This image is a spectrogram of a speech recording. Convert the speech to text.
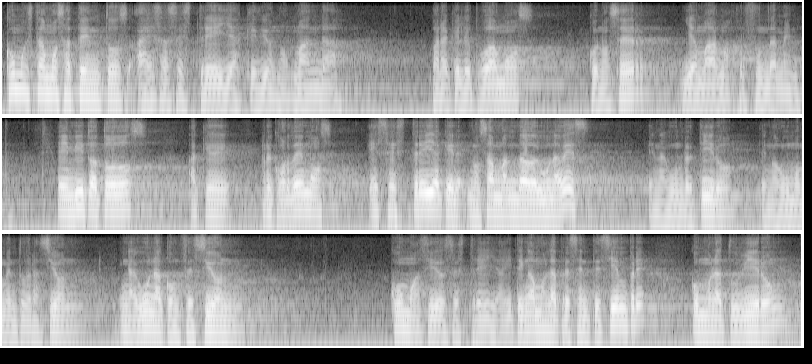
¿Cómo estamos atentos a esas estrellas que Dios nos manda para que le podamos conocer y amar más profundamente? E invito a todos a que recordemos esa estrella que nos han mandado alguna vez, en algún retiro, en algún momento de oración, en alguna confesión, cómo ha sido esa estrella y tengámosla presente siempre como la tuvieron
